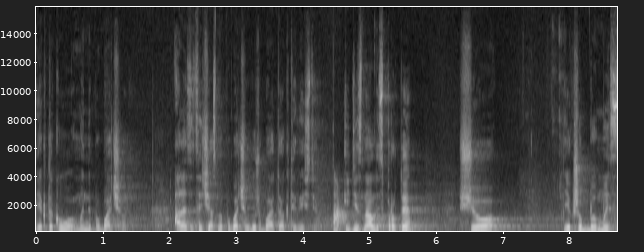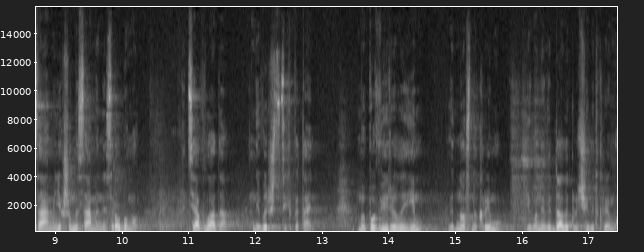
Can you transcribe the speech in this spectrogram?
як такого, ми не побачили. Але за цей час ми побачили дуже багато активістів. Так. І дізнались про те, що якщо б ми самі, якщо ми самі не зробимо, ця влада не вирішить цих питань. Ми повірили їм відносно Криму, і вони віддали ключі від Криму.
